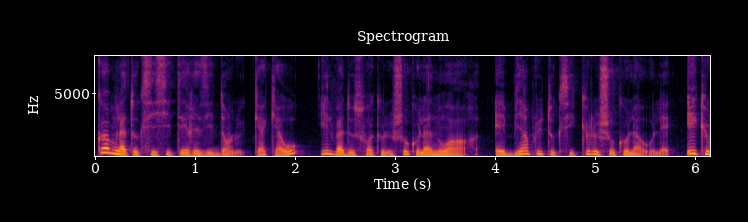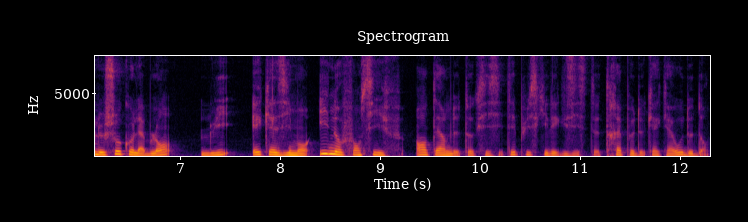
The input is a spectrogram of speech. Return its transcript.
Comme la toxicité réside dans le cacao, il va de soi que le chocolat noir est bien plus toxique que le chocolat au lait et que le chocolat blanc, lui, est quasiment inoffensif en termes de toxicité puisqu'il existe très peu de cacao dedans.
